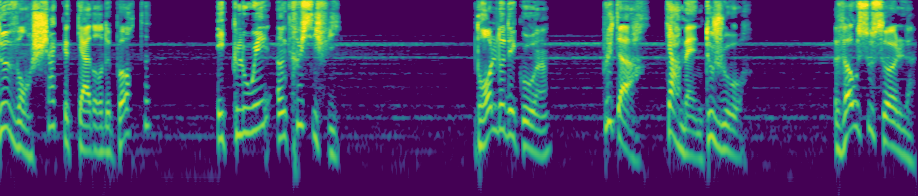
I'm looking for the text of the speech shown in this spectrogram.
Devant chaque cadre de porte est cloué un crucifix. Drôle de déco, hein Plus tard, Carmen, toujours, va au sous-sol,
